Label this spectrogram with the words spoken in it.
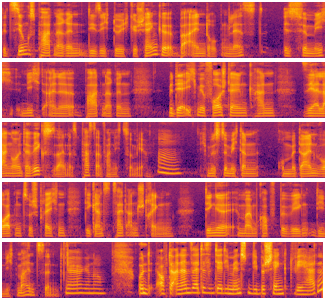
Beziehungspartnerin, die sich durch Geschenke beeindrucken lässt, ist für mich nicht eine Partnerin, mit der ich mir vorstellen kann, sehr lange unterwegs zu sein. Das passt einfach nicht zu mir. Hm. Ich müsste mich dann, um mit deinen Worten zu sprechen, die ganze Zeit anstrengen. Dinge in meinem Kopf bewegen, die nicht meins sind. Ja, genau. Und auf der anderen Seite sind ja die Menschen, die beschenkt werden.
